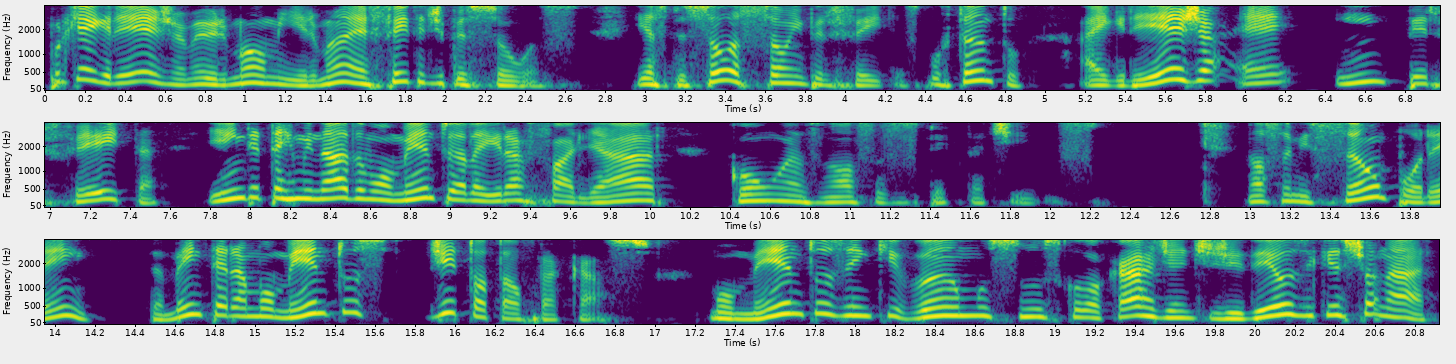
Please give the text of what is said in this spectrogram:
Porque a igreja, meu irmão, minha irmã, é feita de pessoas. E as pessoas são imperfeitas. Portanto, a igreja é imperfeita. E em determinado momento ela irá falhar com as nossas expectativas. Nossa missão, porém, também terá momentos de total fracasso. Momentos em que vamos nos colocar diante de Deus e questionar:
